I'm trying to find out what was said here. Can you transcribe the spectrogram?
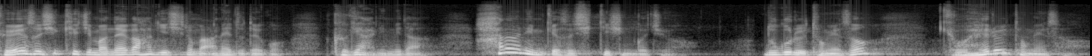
교회에서 시키지만 내가 하기 싫으면 안 해도 되고 그게 아닙니다. 하나님께서 시키신 거죠. 누구를 통해서 교회를 통해서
